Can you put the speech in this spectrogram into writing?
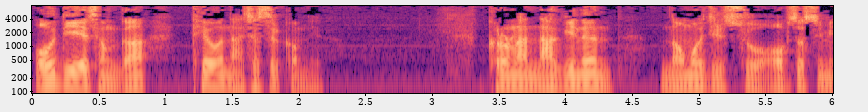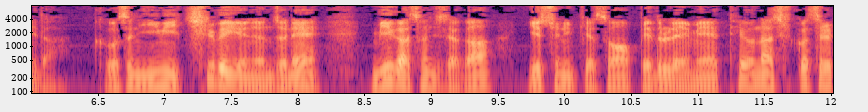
어디에선가 태어나셨을 겁니다. 그러나 나귀는 넘어질 수 없었습니다. 그것은 이미 700여 년 전에 미가 선지자가 예수님께서 베들레헴에 태어나실 것을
